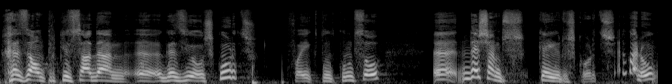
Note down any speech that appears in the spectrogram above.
razão porque o Saddam eh, gaseou os curdos, foi aí que tudo começou, eh, deixamos cair os curdos. Agora, o-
